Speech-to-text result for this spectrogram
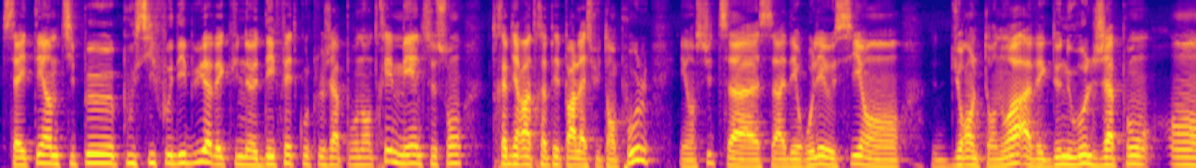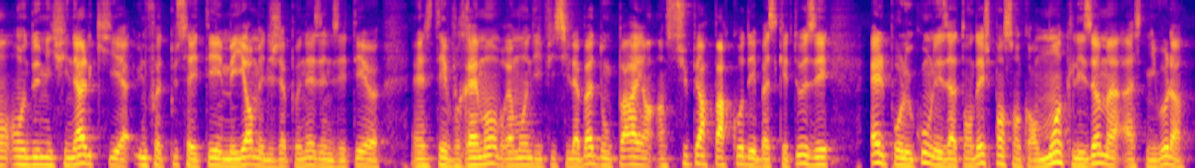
ça a été un petit peu poussif au début avec une défaite contre le Japon d'entrée, mais elles se sont très bien rattrapées par la suite en poule. Et ensuite, ça, ça a déroulé aussi en, durant le tournoi avec de nouveau le Japon en, demi-finale qui, une fois de plus, a été meilleur, mais les Japonaises, elles étaient, euh, elles étaient vraiment, vraiment difficiles à battre. Donc, pareil, un, super parcours des basketteuses et elles, pour le coup, on les attendait, je pense, encore moins que les hommes à, à ce niveau-là.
